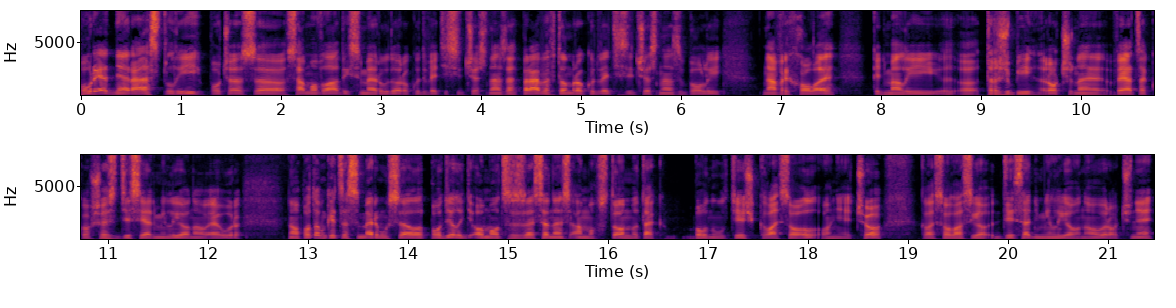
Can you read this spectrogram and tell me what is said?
poriadne rástli počas e, samovlády Smeru do roku 2016 a práve v tom roku 2016 boli na vrchole, keď mali e, tržby ročné viac ako 60 miliónov eur. No a potom, keď sa Smer musel podeliť o moc s SNS a Mostom, tak Bonul tiež klesol o niečo. Klesol asi o 10 miliónov ročne.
